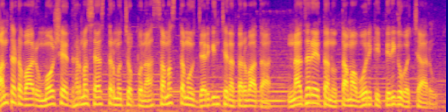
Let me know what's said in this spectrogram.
అంతట వారు మోషే ధర్మశాస్త్రము చొప్పున సమస్తము జరిగించిన తరువాత నజరేతను తమ ఊరికి తిరిగి వచ్చారు.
